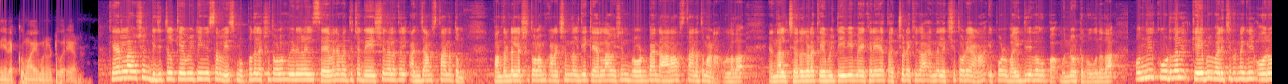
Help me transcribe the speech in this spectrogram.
നിരക്കുമായി മുന്നോട്ട് വരികയാണ്. Kerala vision digital cable T V service മുപ്പത് ലക്ഷത്തോളം വീടുകളിൽ സേവനമെത്തിച്ച ദേശീയ തലത്തിൽ അഞ്ചാം സ്ഥാനത്തും പന്ത്രണ്ട് ലക്ഷത്തോളം കണക്ഷൻ നൽകി കേരള വിഷൻ ബ്രോഡ്ബാൻഡ് ആറാം സ്ഥാനത്തുമാണ് ഉള്ളത്. എന്നാൽ ചെറുകിട കേബിൾ ടി വി മേഖലയെ തച്ചുടയ്ക്കുക എന്ന ലക്ഷ്യത്തോടെയാണ് ഇപ്പോൾ വൈദ്യുതി വകുപ്പ് മുന്നോട്ട് പോകുന്നത്. ഒന്നിൽ കൂടുതൽ കേബിൾ വലിച്ചിട്ടുണ്ടെങ്കിൽ ഓരോ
